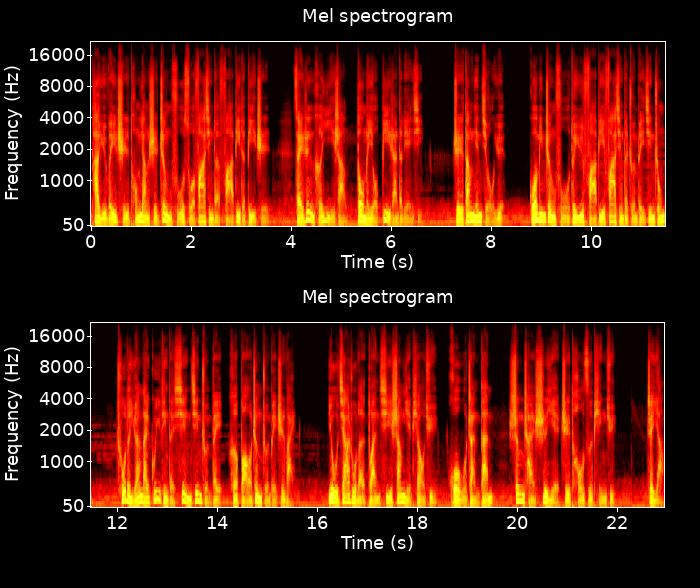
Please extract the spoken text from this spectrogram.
它与维持同样是政府所发行的法币的币值，在任何意义上都没有必然的联系。至当年九月，国民政府对于法币发行的准备金中，除了原来规定的现金准备和保证准备之外，又加入了短期商业票据、货物账单、生产事业之投资凭据。这样，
